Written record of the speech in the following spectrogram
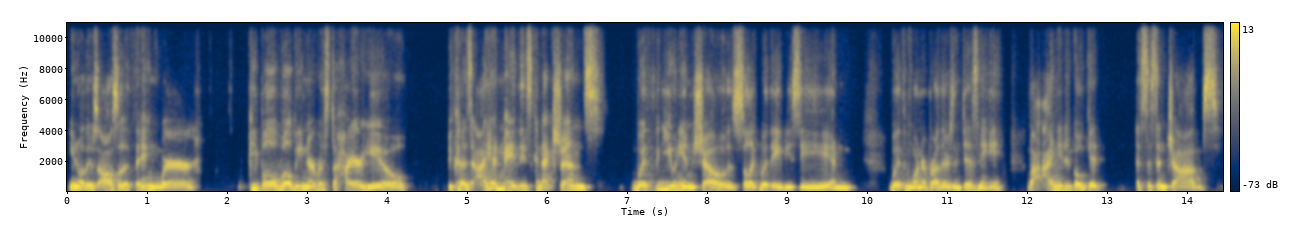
you know, there's also the thing where people will be nervous to hire you because I had made these connections with union shows. So, like with ABC and with Warner Brothers and Disney, but I needed to go get assistant jobs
